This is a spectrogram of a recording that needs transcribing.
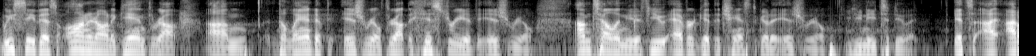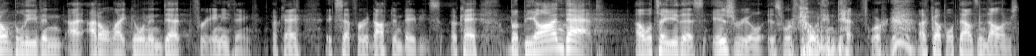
We see this on and on again throughout um, the land of Israel, throughout the history of Israel. I'm telling you, if you ever get the chance to go to Israel, you need to do it. It's, I, I don't believe in, I, I don't like going in debt for anything, okay, except for adopting babies, okay? But beyond that, I will tell you this Israel is worth going in debt for a couple thousand dollars.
